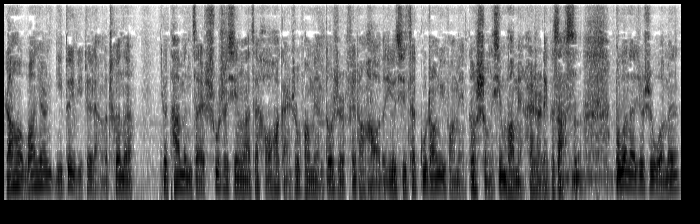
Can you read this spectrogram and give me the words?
然后王先生，你对比这两个车呢，就他们在舒适性啊，在豪华感受方面都是非常好的，尤其在故障率方面、更省心方面，还是雷克萨斯。不过呢，就是我们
